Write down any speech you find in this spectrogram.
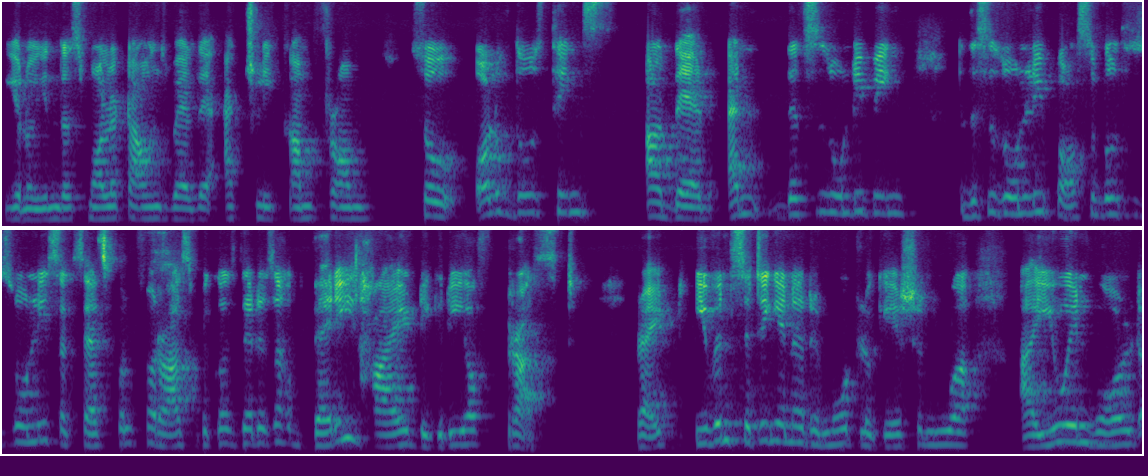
you know, in the smaller towns where they actually come from. So all of those things are there and this is only being this is only possible this is only successful for us because there is a very high degree of trust right? Even sitting in a remote location, you are, are you involved?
